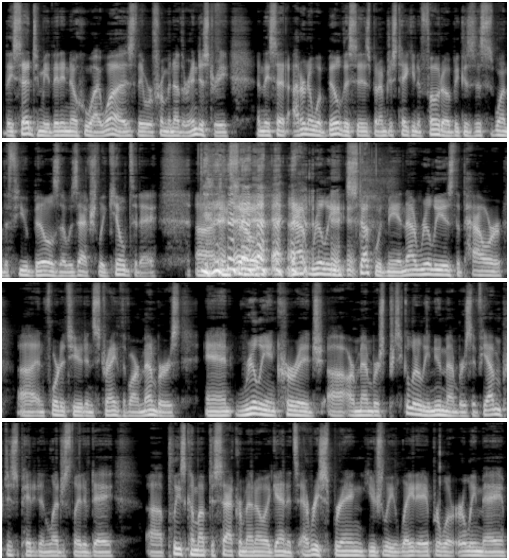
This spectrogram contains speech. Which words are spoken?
they said to me they didn't know who I was they were from another industry and they said I don't know what bill this is but I'm just taking a photo because this is one of the few bills that was actually killed today. Uh, and so that really stuck with me and that really is the power uh, and fortitude and strength of our members and really encourage uh, our members particularly new members. If you haven't participated in legislative day uh, please come up to Sacramento. Again it's every spring usually late April or early May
